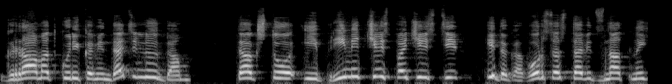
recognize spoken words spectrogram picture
«Грамотку рекомендательную дам, так что и примет честь по чести, и договор составит знатный».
